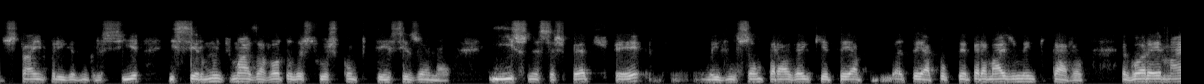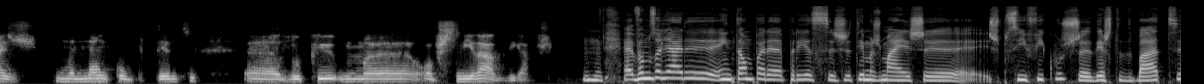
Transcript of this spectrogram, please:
está em perigo a democracia e ser muito mais à volta das suas competências ou não. E isso, nesse aspecto, é uma evolução para alguém que até há, até há pouco tempo era mais uma intocável. Agora é mais uma não competente uh, do que uma obscenidade, digamos. Uhum. Eh, vamos olhar eh, então para, para esses temas mais uh, específicos deste debate.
